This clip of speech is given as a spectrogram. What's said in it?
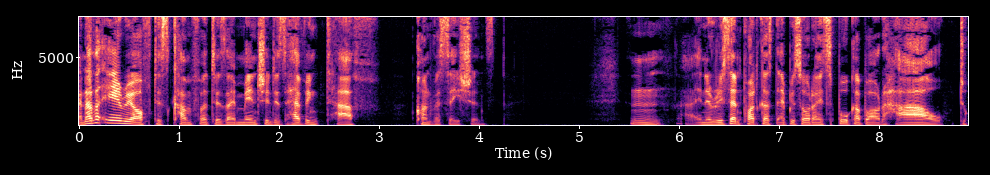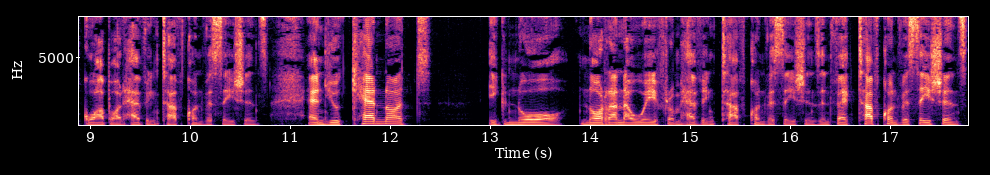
Another area of discomfort, as I mentioned, is having tough conversations. Mm. In a recent podcast episode, I spoke about how to go about having tough conversations. And you cannot ignore nor run away from having tough conversations. In fact, tough conversations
